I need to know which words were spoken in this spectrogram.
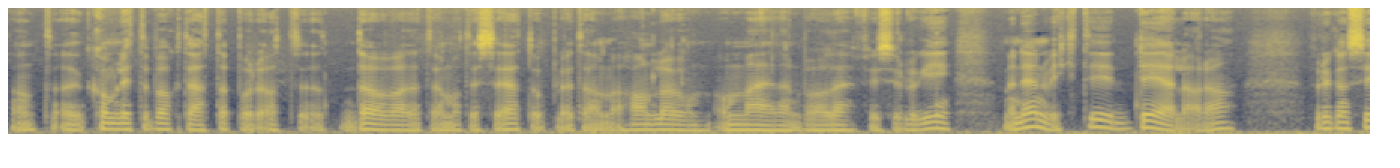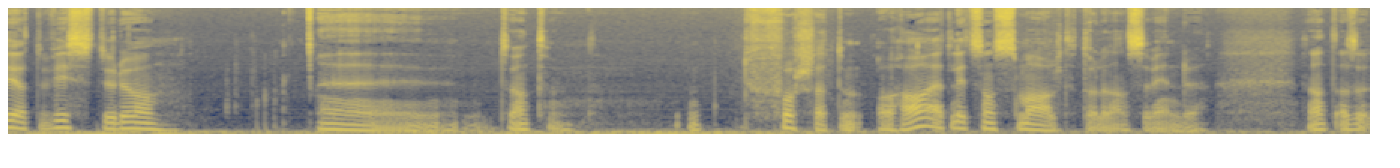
Sant? Jeg kom litt tilbake til etterpå at at da var det traumatisert her, men handler jo om, om mer enn bare fysiologi. Men det er en viktig del av det. For du kan si at hvis du da eh, sant, fortsetter å ha et litt sånn smalt toleransevindu? Altså,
